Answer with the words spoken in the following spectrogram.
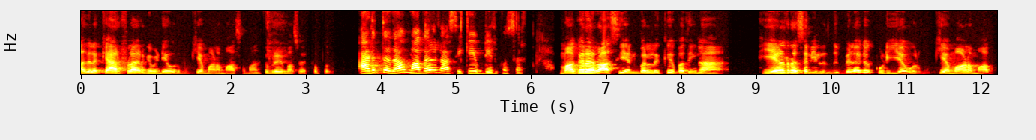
அதில் கேர்ஃபுல்லாக இருக்க வேண்டிய ஒரு முக்கியமான மாதமாக பிப்ரவரி மாதம் இருக்க போகுது. அடுத்ததா மகர ராசிக்கு எப்படி இருக்கும் சார்? மகர ராசி என்பர்களுக்கு பாத்தீங்கன்னா ஏழரை சனியிலிருந்து விலகக்கூடிய ஒரு முக்கியமான மாதம்.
